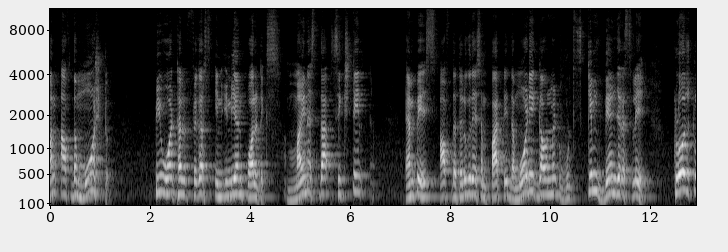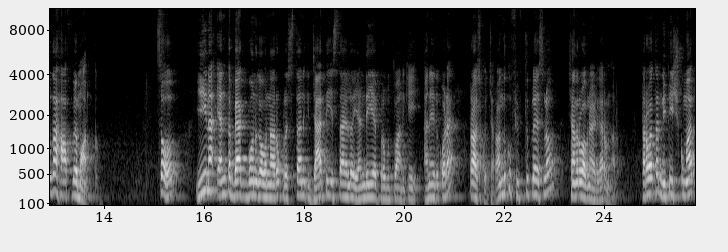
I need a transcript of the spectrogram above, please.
one of the most pivotal figures in Indian politics. Minus the 16 MPs of the Telugudesam party, the Modi government would skim dangerously close to the halfway mark. So ఈయన ఎంత బ్యాక్ బోన్గా ఉన్నారో ప్రస్తుతానికి జాతీయ స్థాయిలో ఎన్డీఏ ప్రభుత్వానికి అనేది కూడా రాసుకొచ్చారు అందుకు ఫిఫ్త్ ప్లేస్లో చంద్రబాబు నాయుడు గారు ఉన్నారు. తర్వాత నితీష్ కుమార్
